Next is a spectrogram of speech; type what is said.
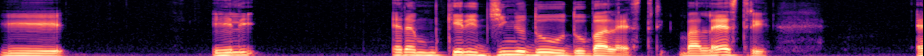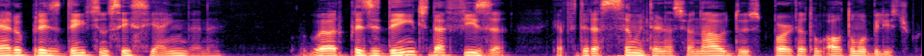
E ele era queridinho do, do Balestre. Balestre era o presidente, não sei se ainda, né? Era o presidente da FISA, que é a Federação Internacional do Esporte Auto Automobilístico.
